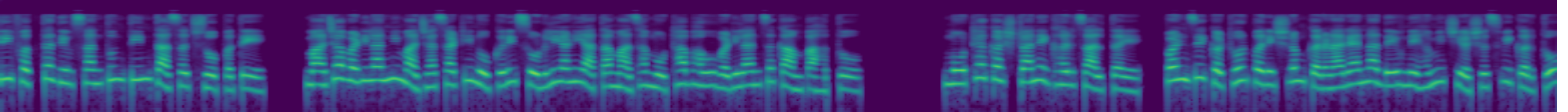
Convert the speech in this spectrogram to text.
ती फक्त दिवसांतून तीन तासच झोपते. माझ्या वडिलांनी माझ्यासाठी नोकरी सोडली आणि आता माझा मोठा भाऊ वडिलांचं काम पाहतो. मोठ्या कष्टाने घर चालतंय पण जे कठोर परिश्रम करणाऱ्यांना देव नेहमीच यशस्वी करतो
